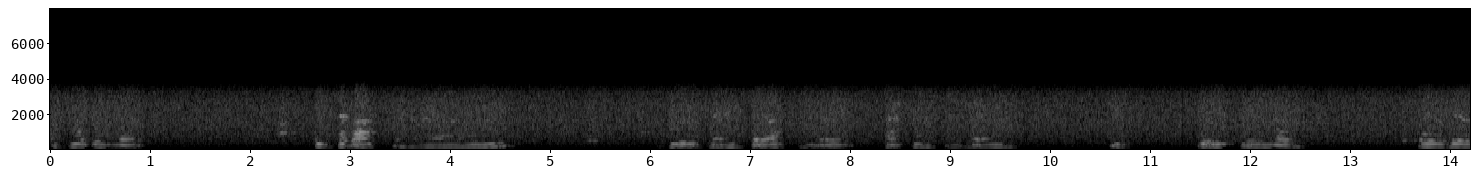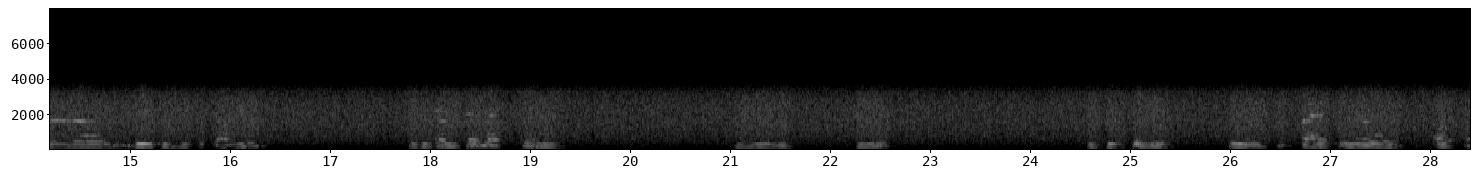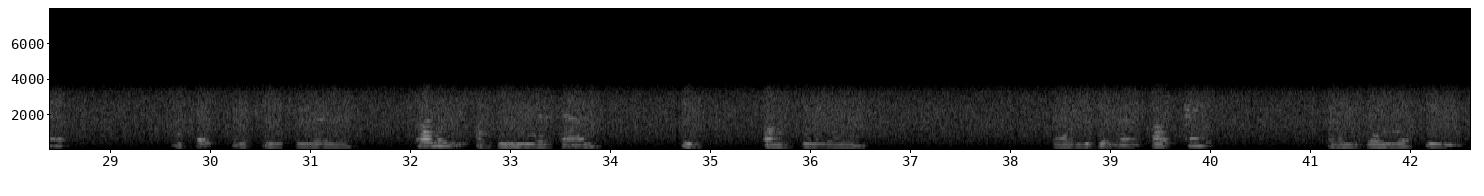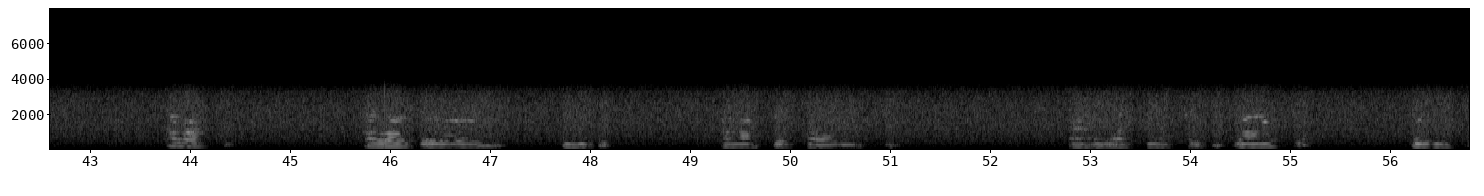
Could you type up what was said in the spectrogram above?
of, of Modena is about um, he can set up in the darkness and then it's very similar. And uh, using his gun, he becomes a vaccine. And, and if you see his, his society, you know, okay, okay, okay, the problem of a town is also uh, within a culture and then you I love I love the music. I love the song. I love the music loud. The music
